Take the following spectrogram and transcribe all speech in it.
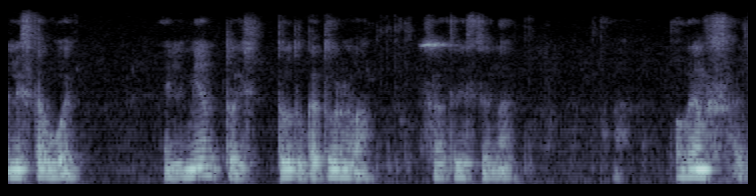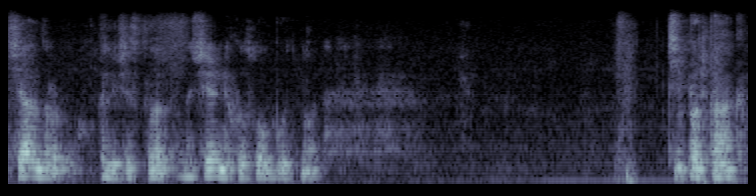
листовой элемент, то есть тот, у которого соответственно, length чандр, количество начальных узлов будет 0. Типа так.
